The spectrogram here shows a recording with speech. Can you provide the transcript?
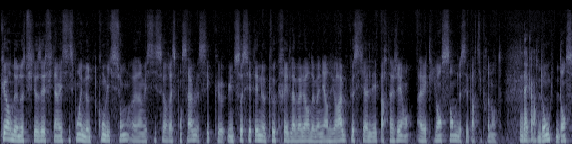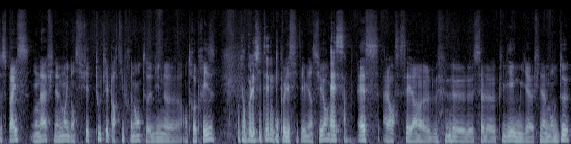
cœur de notre philosophie d'investissement et de notre conviction d'investisseur responsable. C'est qu'une société ne peut créer de la valeur de manière durable que si elle est partagée avec l'ensemble de ses parties prenantes. D'accord. Donc, dans ce SPICE, on a finalement identifié toutes les parties prenantes d'une euh, entreprise. On peut les citer donc. On peut les citer, bien sûr. S. S, alors c'est euh, le, seul euh, pilier où il y a finalement deux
